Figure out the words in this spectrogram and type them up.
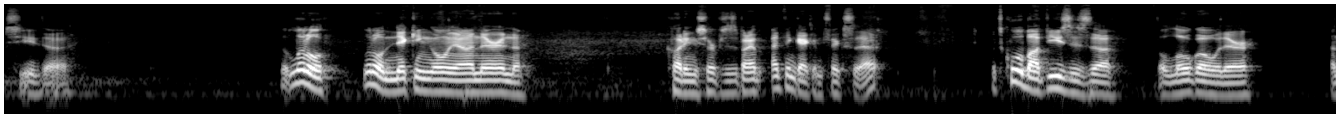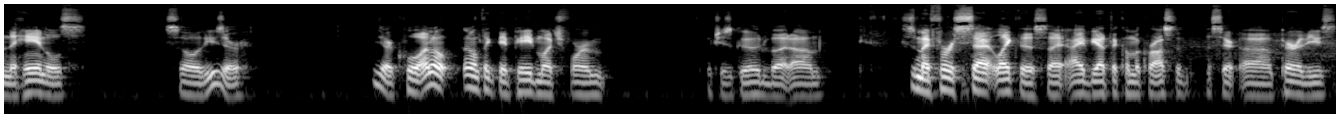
See the the little little nicking going on there in the cutting surfaces, but I, I think I can fix that. What's cool about these is the the logo there on the handles. So these are these are cool. I don't I don't think they paid much for them which is good. But um, this is my first set like this. I, have yet to come across a, uh, pair of these.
